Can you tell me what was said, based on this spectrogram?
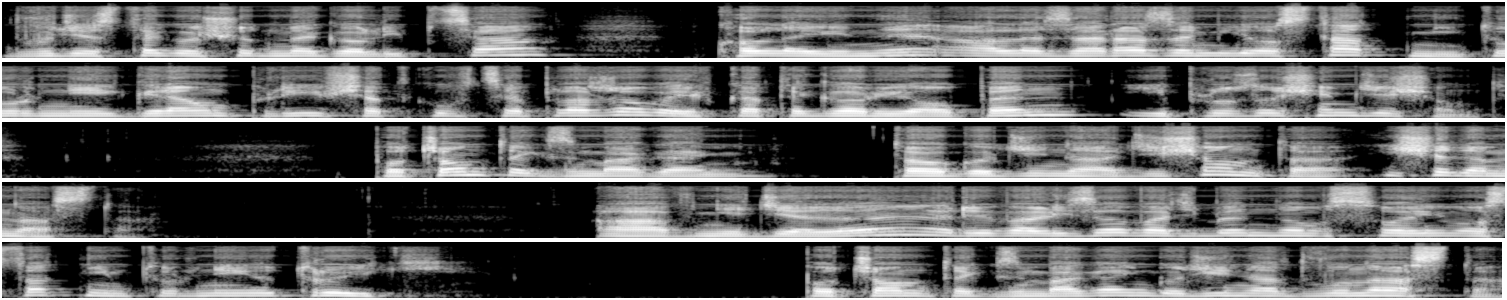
27 lipca kolejny, ale zarazem i ostatni turniej Grand Prix w siatkówce plażowej w kategorii Open i plus 80. Początek zmagań to godzina 10 i 17. A w niedzielę rywalizować będą w swoim ostatnim turnieju trójki. Początek zmagań godzina 12.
